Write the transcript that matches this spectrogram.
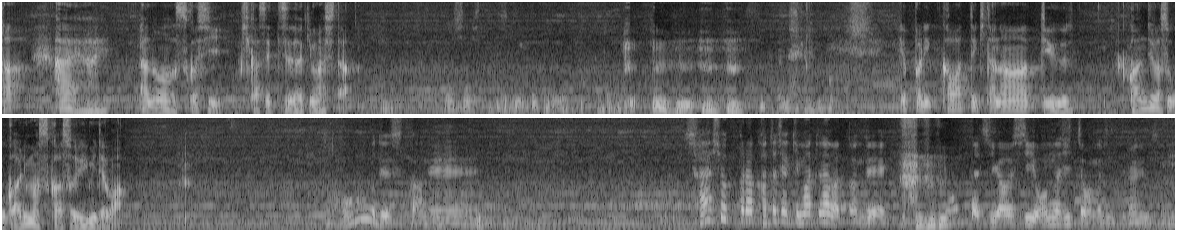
あはいはい。あの少し聞かせていただきました配信していくっていううんうんうんうん。やっぱり変わってきたなっていう感じはすごくありますか？そういう意味では。どうですかね。最初から形が決まってなかったんで思ったら違うし同じっちゃ同じって感じですよね。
